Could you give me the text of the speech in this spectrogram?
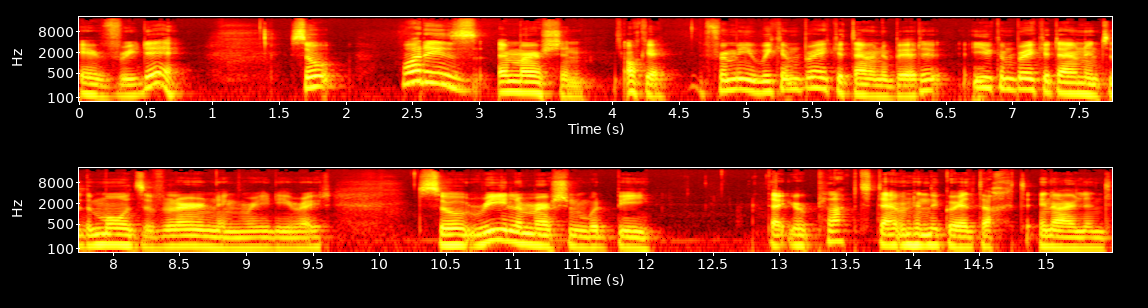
every day. So, what is immersion? Okay, for me, we can break it down a bit. You can break it down into the modes of learning, really, right? So, real immersion would be that you're plopped down in the Gaeltacht in Ireland.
